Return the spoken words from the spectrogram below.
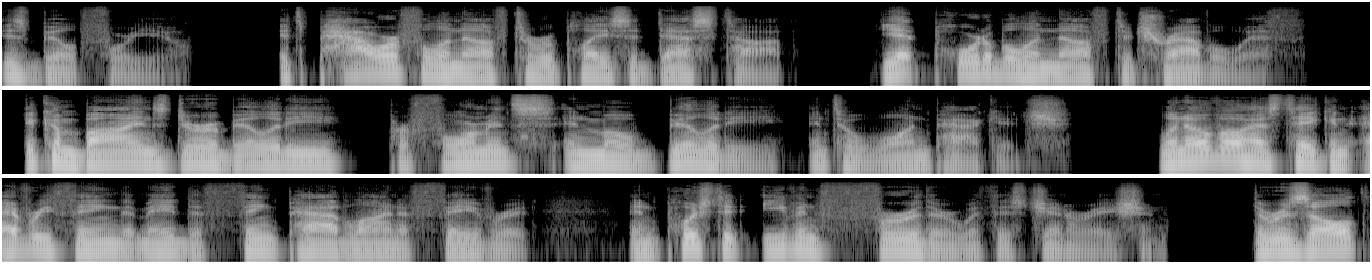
is built for you. It's powerful enough to replace a desktop, yet portable enough to travel with. It combines durability, performance, and mobility into one package. Lenovo has taken everything that made the ThinkPad line a favorite and pushed it even further with this generation. The result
